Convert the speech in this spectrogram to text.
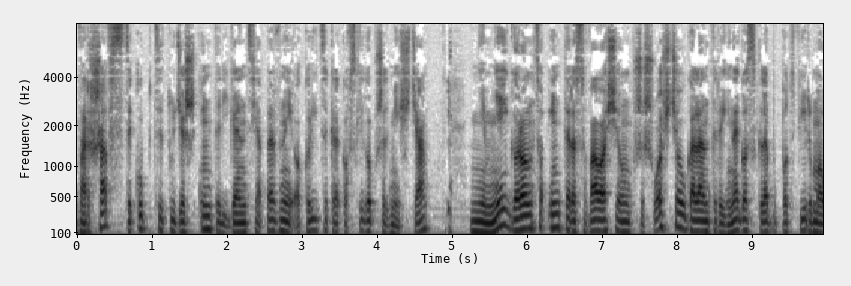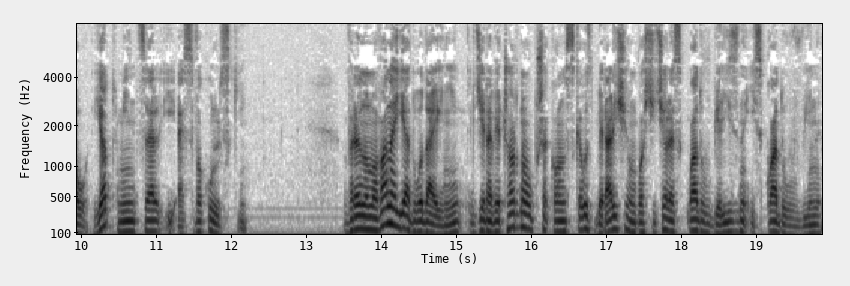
warszawscy kupcy tudzież inteligencja pewnej okolicy krakowskiego przedmieścia nie mniej gorąco interesowała się przyszłością galanteryjnego sklepu pod firmą J. Mincel i S. Wokulski. W renomowanej jadłodajni, gdzie na wieczorną przekąskę zbierali się właściciele składów bielizny i składów win,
